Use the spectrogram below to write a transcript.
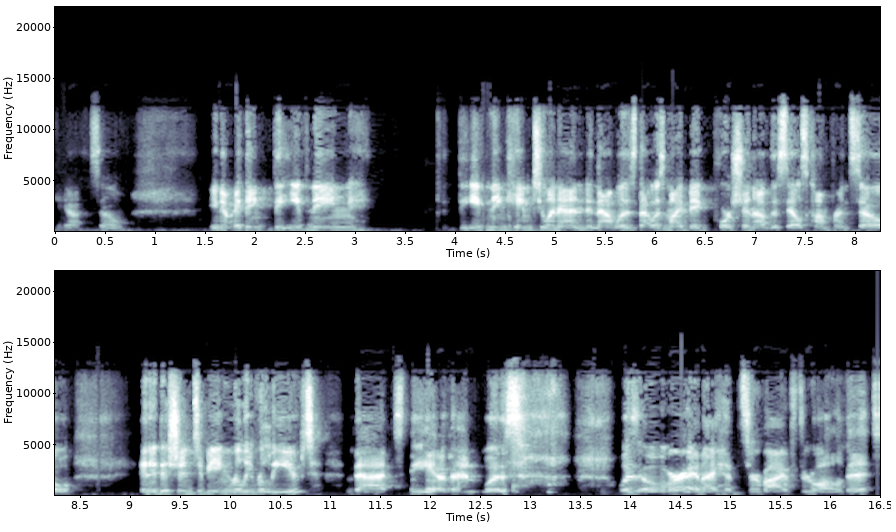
Yeah. So, you know, I think the evening the evening came to an end, and that was that was my big portion of the sales conference. So, in addition to being really relieved that the event was was over and I had survived through all of it,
